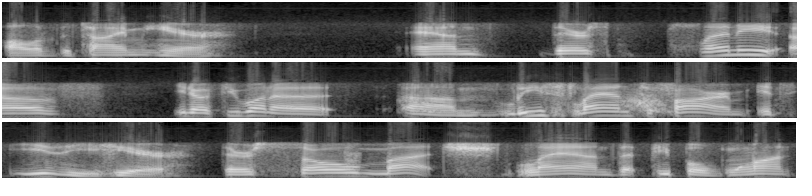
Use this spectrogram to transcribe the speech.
all of the time here. And there's plenty of you know if you want to um, lease land to farm it's easy here there's so much land that people want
